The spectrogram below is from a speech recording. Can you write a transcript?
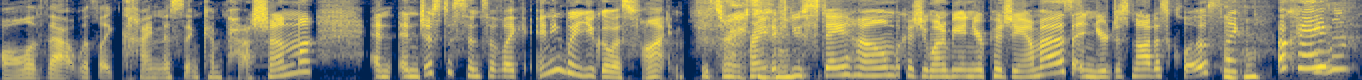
all of that with like kindness and compassion and and just a sense of like any way you go is fine. That's right. Right. if you stay home because you want to be in your pajamas and you're just not as close, like, mm-hmm. okay. Mm-hmm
